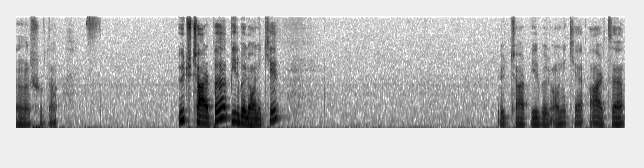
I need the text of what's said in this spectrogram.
ee, şurada 3 çarpı 1 bölü 12 3 çarpı 1 bölü 12 artı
